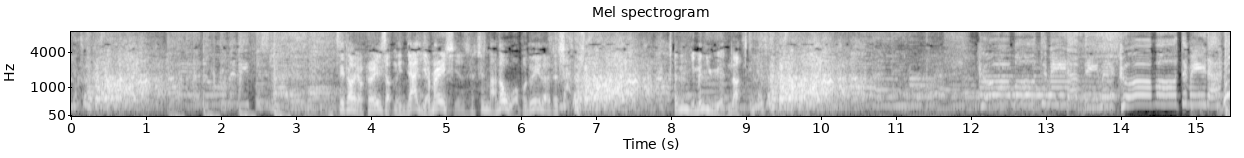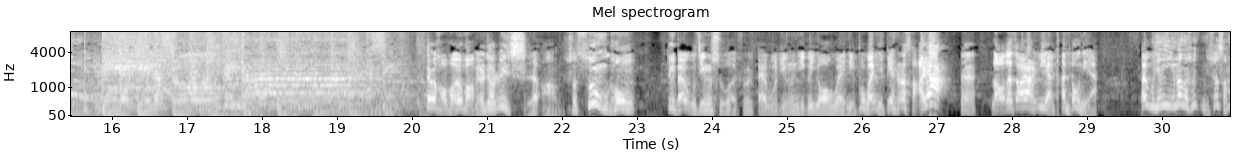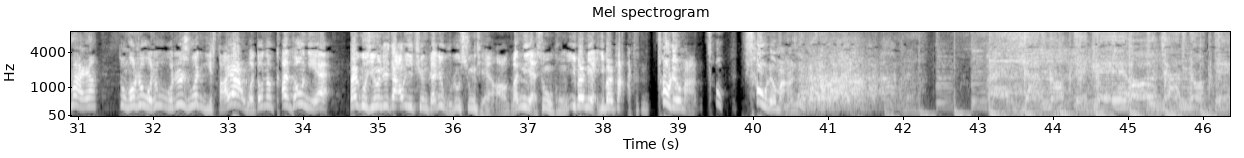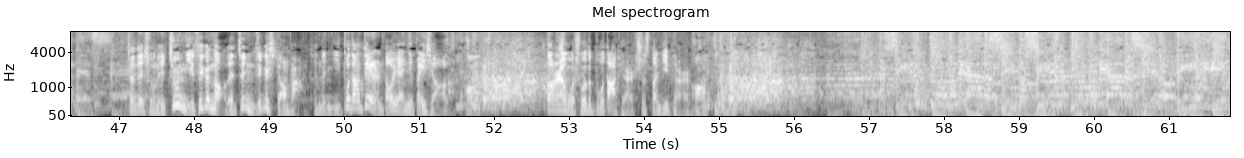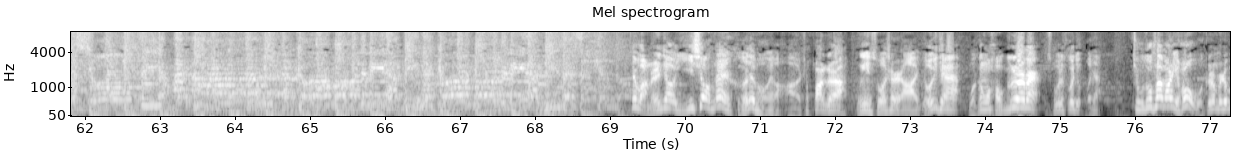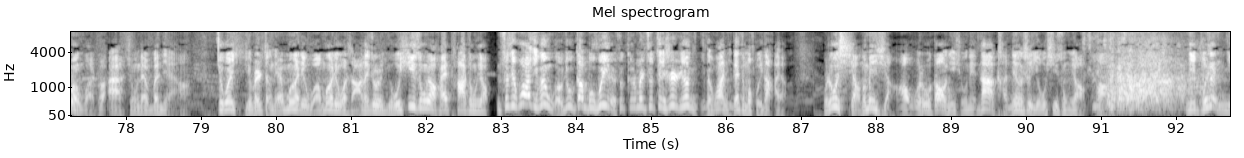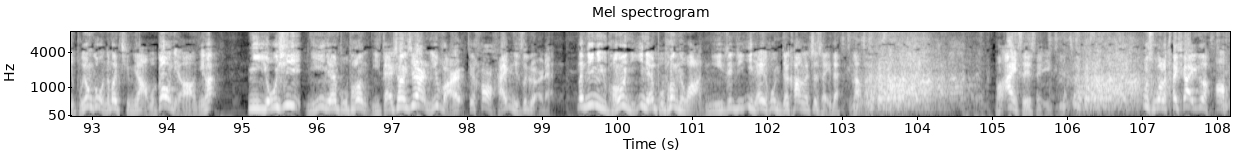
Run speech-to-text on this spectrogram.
你这套小嗑一整的，你家爷们儿也寻思：这难道我不对了？这是。真的，你们女人呐！这位好朋友网名叫瑞驰啊，说孙悟空对白骨精说：“说白骨精，你个妖怪，你不管你变成啥样，嗯，老子照样一眼看透你。”白骨精一愣，说：“你说什么玩意儿？”孙悟空说：“我说，我就是说你啥样，我都能看透你。”白骨精这家伙一听，赶紧捂住胸前啊，完撵孙悟空，一边撵一边打，：“臭流氓，臭臭流氓你！”真的兄弟，就你这个脑袋，就你这个想法，真的你不当电影导演，你白瞎了啊！当然，我说的不是大片是三级片啊。这网名叫一笑奈何的朋友啊，说花哥啊，我跟你说个事儿啊。有一天，我跟我好哥们儿出去喝酒去，酒足饭饱以后，我哥们儿就问我说：“哎，兄弟，我问你啊，就我媳妇儿整天磨叽我磨叽我啥呢？就是游戏重要还是他重要？你说这话你问我，我就干不会了。说哥们儿，就这事儿要你的话，你该怎么回答呀？我说我想都没想啊！我说我告诉你兄弟，那肯定是游戏重要啊！你不是你不用跟我那么惊讶，我告诉你啊，你看你游戏你一年不碰，你再上线你玩这号还是你自个儿的。那你女朋友你一年不碰的话，你这这一年以后你再看看是谁的，你看看，完爱谁谁。不说了，看下一个啊。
